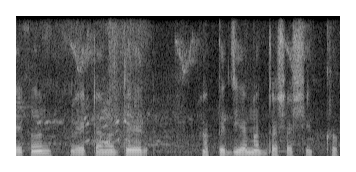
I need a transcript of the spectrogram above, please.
দেখুন এটা আমাদের হাফেজিয়া মাদ্রাসার শিক্ষক।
